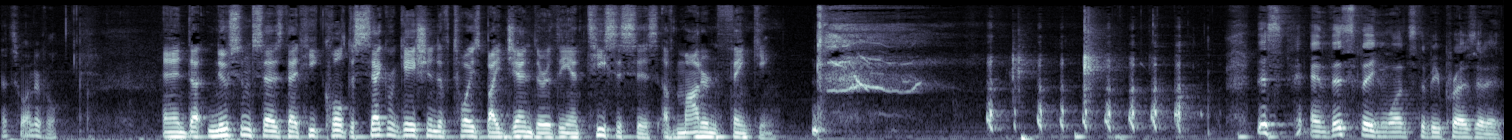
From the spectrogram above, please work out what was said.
That's wonderful. And uh, Newsom says that he called the segregation of toys by gender the antithesis of modern thinking. This and this thing wants to be president.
